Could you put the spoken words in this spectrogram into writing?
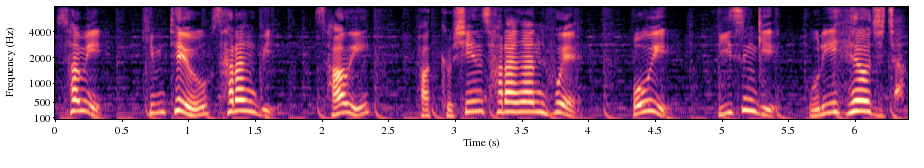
3위 김태우 사랑비. 4위 박효신 사랑한 후에 5위 이승기 우리 헤어지자.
